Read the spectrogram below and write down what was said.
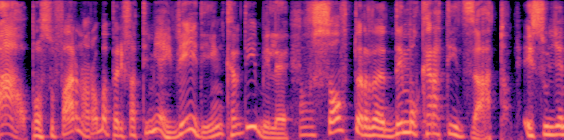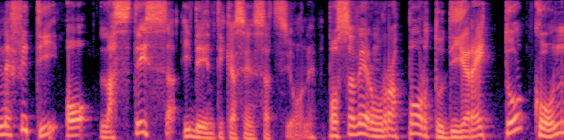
wow, posso fare una roba per i fatti miei, vedi, incredibile, un software democratizzato. E sugli NFT ho la stessa identica sensazione. Posso avere un rapporto diretto con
